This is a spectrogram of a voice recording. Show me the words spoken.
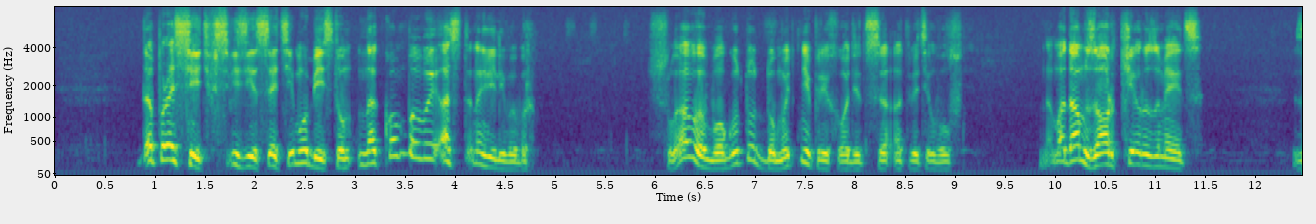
допросить в связи с этим убийством, на ком бы вы остановили выбор?» «Слава богу, тут думать не приходится», — ответил Вулф. «На мадам Зорки, разумеется.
